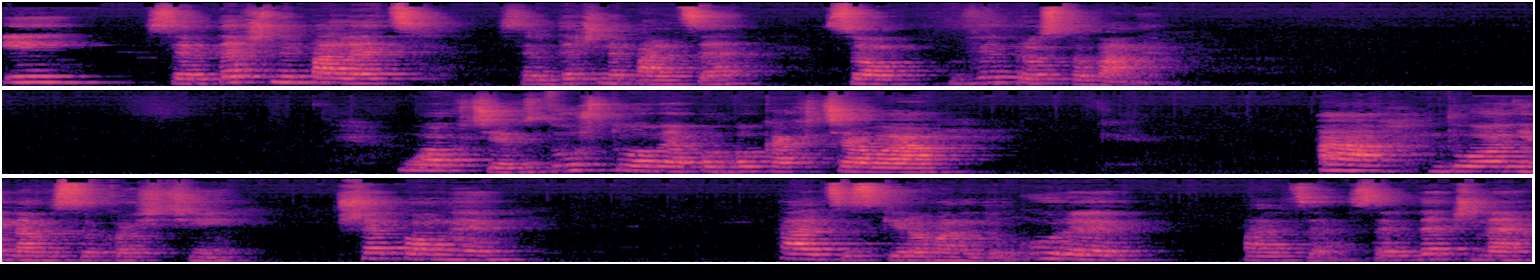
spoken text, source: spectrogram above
I serdeczny palec, serdeczne palce są wyprostowane. Łokcie wzdłuż tułowia po bokach ciała, a dłonie na wysokości przepony. Palce skierowane do góry, palce serdeczne.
